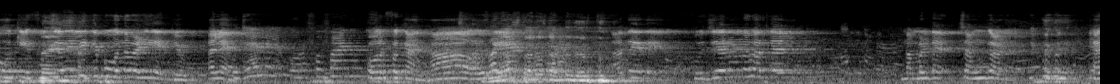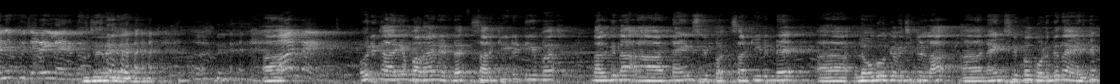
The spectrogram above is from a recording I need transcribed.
ഓക്കെ. പോകുന്ന വഴിയായിരിക്കും അല്ലേ? ആ എല്ലാ സ്ഥലവും കണ്ടു തീർത്തു. അതെ അതെ. കുജറ എന്ന് പറഞ്ഞാൽ നമ്മളുടെ ചങ്കാണ്. ഞാൻ കുജറയിലായിരുന്നു ആ. ഒരു കാര്യം പറയാനുണ്ട്. സർക്കിട്ട് ടീം നൽകുന്ന നൈൻ സ്ലിപ്പ് സർക്കിട്ടിന്റെ ലോഗോ ഒക്കെ വെച്ചിട്ടുള്ള നൈൻ സ്ലിപ്പ് കൊടുക്കുന്നതായിരിക്കും.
